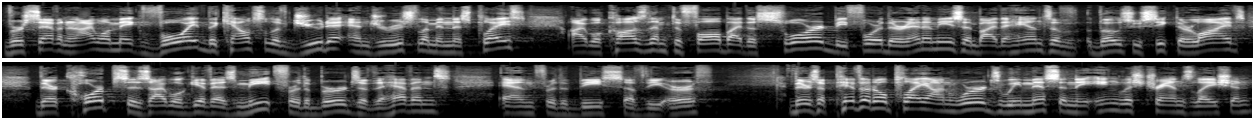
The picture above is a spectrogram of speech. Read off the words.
Verse 7 And I will make void the counsel of Judah and Jerusalem in this place. I will cause them to fall by the sword before their enemies and by the hands of those who seek their lives. Their corpses I will give as meat for the birds of the heavens and for the beasts of the earth. There's a pivotal play on words we miss in the English translation.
